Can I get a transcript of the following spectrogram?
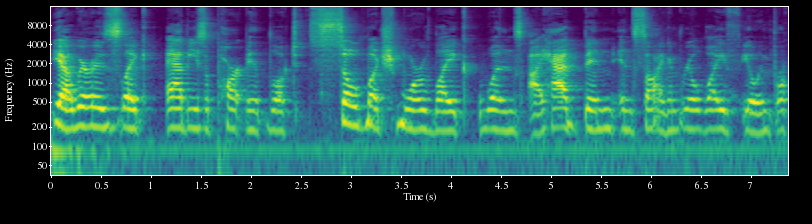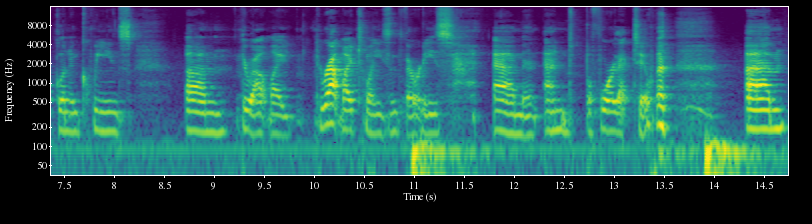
yeah, whereas like Abbi's apartment looked so much more like ones I had been inside in real life, you know, in Brooklyn and Queens, um, throughout my throughout my twenties and thirties, um, and, and before that too. um,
